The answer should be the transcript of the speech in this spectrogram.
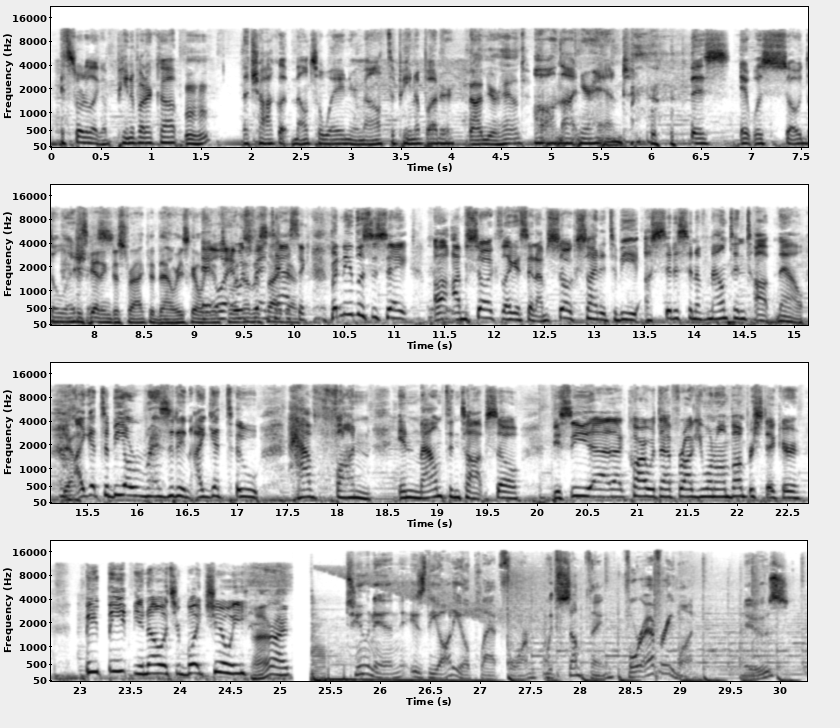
It's sort of like a peanut butter cup. Mm-hmm. The chocolate melts away in your mouth. The peanut butter. On your hand? Oh, not in your hand. this it was so delicious. He's getting distracted now. He's going It, into it was another side fantastic. there. But needless to say, uh, I'm so ex- like I said, I'm so excited to be a citizen of Mountaintop now. Yeah. I get to be a resident. I get to have fun in Mountaintop. So if you see uh, that car with that Froggy 101 bumper sticker, beep beep, you know it's your boy Chewy. All right. TuneIn is the audio platform with something for everyone. News,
